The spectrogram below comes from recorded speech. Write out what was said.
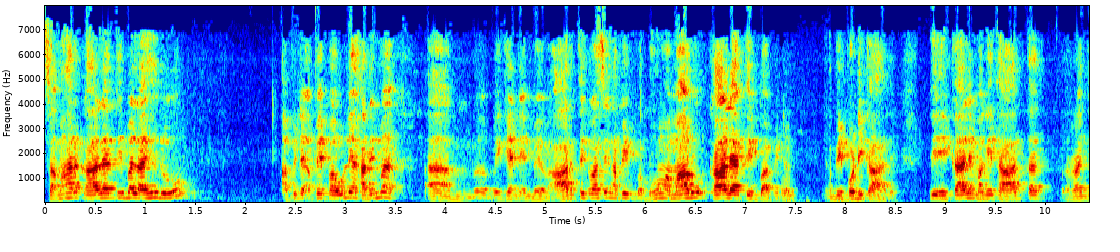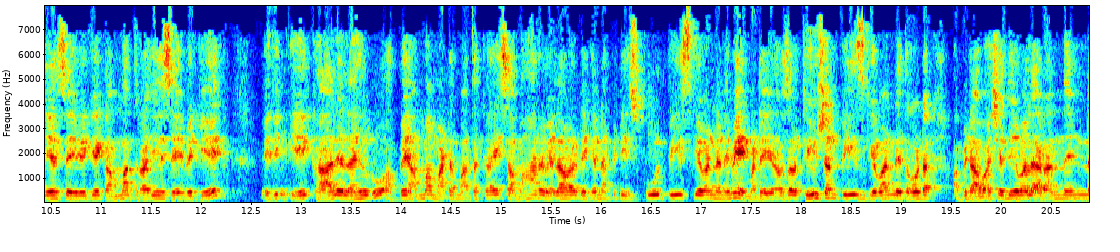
සමහර කාලයක් තිබ්බ ලහිරු අපිට අපේ පවුලේ හරිම අම්, ඒ කියන්නේ මේ ආර්ථික වශයෙන් අපි බොහොම අමාරු කාලයක් තිබ්බ අපිට. අපි පොඩි කාලේ. ඉතින් ඒ කාලේ මගේ තාත්තත් රජයේ සේවකයෙක් අම්මත් රජයේ සේවකයෙක්. ඉතින් ඒ කාලේ ලහිරු අපේ අම්මා මට මතකයි සමහර වෙලාවලට ඒ කියන්නේ අපිට ස්කූල් ෆීස් ගෙවන්න නෙමෙයි. මට ඒ දවස්වල ටියුෂන් ෆීස් ගෙවන්න. එතකොට අපිට අවශ්‍ය දේවල් අරන් දෙන්න.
